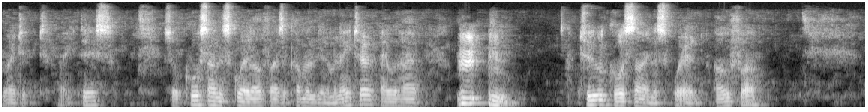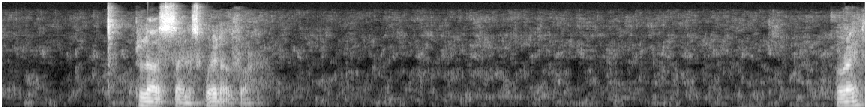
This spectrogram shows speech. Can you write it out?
write it like this so cosine squared alpha is a common denominator. I will have 2 cosine squared alpha plus sine squared alpha. Alright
